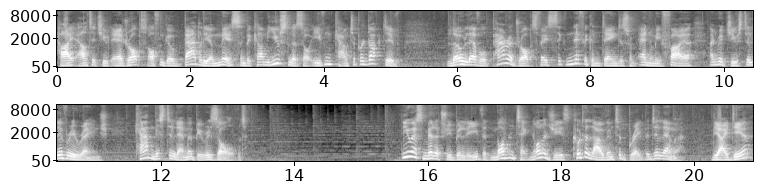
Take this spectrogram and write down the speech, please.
High altitude airdrops often go badly amiss and become useless or even counterproductive. Low-level paradrops face significant dangers from enemy fire and reduced delivery range. Can this dilemma be resolved? The US military believe that modern technologies could allow them to break the dilemma. The idea?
